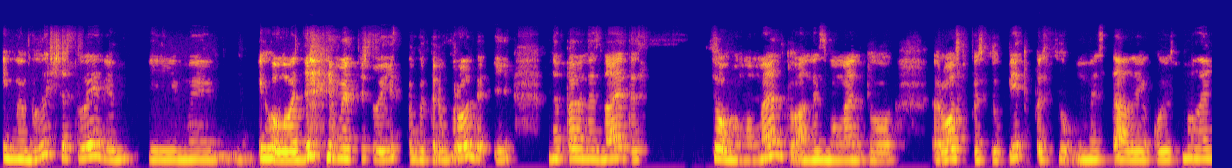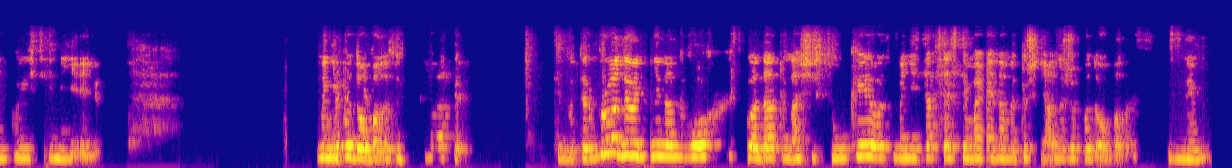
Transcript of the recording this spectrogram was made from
І ми були щасливі, і ми і голодні, і ми пішли їсти бутерброди. І, напевне, знаєте, з цього моменту, а не з моменту розпису, підпису, ми стали якоюсь маленькою сім'єю. Мені подобалося ці бутерброди одні на двох, складати наші сумки. От мені ця вся сімейна метушня дуже подобалась з ним.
